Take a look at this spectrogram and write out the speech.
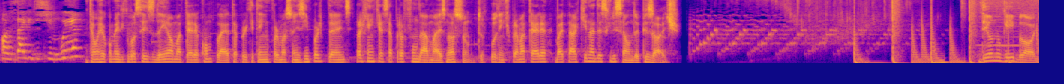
Consegue distinguir? Então eu recomendo que vocês leiam a matéria completa, porque tem informações importantes para quem quer se aprofundar mais no assunto. O link para a matéria vai estar tá aqui na descrição do episódio. Deu no Gay Blog.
